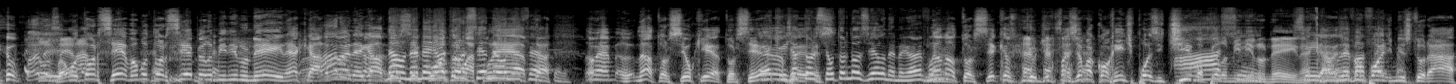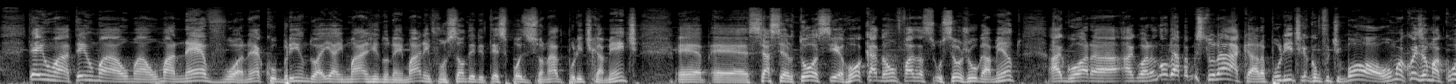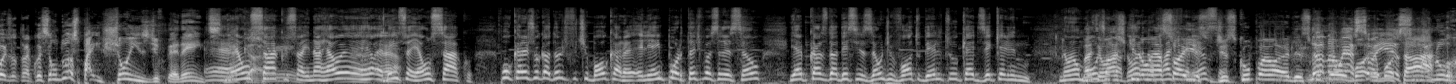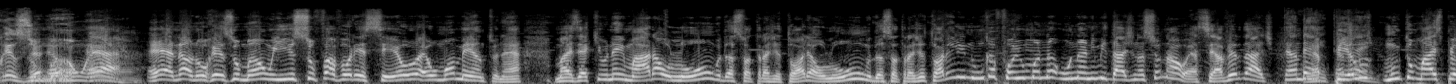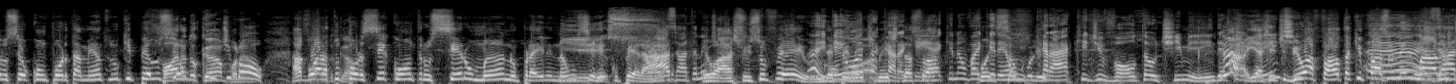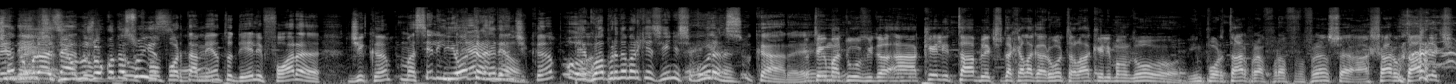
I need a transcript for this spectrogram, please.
Eu falei. Vamos torcer, vamos torcer pelo menino Ney, né, cara? Claro, não é legal cara. Não, torcer não é melhor contra um torcer não, né? Não, é, não, torcer o quê? Torcer... É que já torceu o tornozelo, né? Melhor Não, não, torcer que eu, que eu digo fazer uma corrente positiva Ah, pelo sim. menino Ney, né, Sim, cara? A gente não pode frente. misturar. Tem uma, tem uma, uma, uma névoa, né, cobrindo aí a imagem do Neymar em função dele ter se posicionado politicamente. É, é, se acertou, se errou, cada um faz a- o seu julgamento. Agora, agora não dá pra misturar, cara, política com futebol. Uma coisa é uma coisa, outra coisa. São duas paixões diferentes, É, né, é um cara? saco isso aí. Na real, é, é bem isso aí, é um saco. Pô, o cara é jogador de futebol, cara. Ele é importante pra seleção. E aí, por causa da decisão de voto dele, tu quer dizer que ele não é um Mas bom eu jogador? acho que não, é faz só diferença? isso. Desculpa, eu, desculpa Não, não eu, é só eu isso, mas no resumão é, é. É, não, no resumão isso favoreceu é o momento, né? Mas é que o Neymar, ao longo da sua trajetória, ao longo da sua trajetória, ele nunca foi uma na- unanimidade nacional. Essa é a verdade. Também, né? também. Pelo, muito mais pelo seu comportamento do que pelo Fora seu do campo, futebol. né? Agora, Fora tu torcer contra o ser humano pra ele não se Isso. recuperar, É eu isso. acho isso feio. Não, e tem outra, independentemente cara. da Quem sua é que não vai querer um craque de volta ao time, independente? Não, e a gente viu a falta que faz o É, Neymar no time do Brasil né, no jogo contra a Suíça. comportamento dele fora de campo, mas se ele E entrega outra, né, dentro meu? de campo... Pegou a Bruna Marquezine, segura, é né? isso, cara. é- Eu tenho uma dúvida. Aquele tablet daquela garota lá que ele mandou importar pra, pra, pra França, acharam o tablet?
